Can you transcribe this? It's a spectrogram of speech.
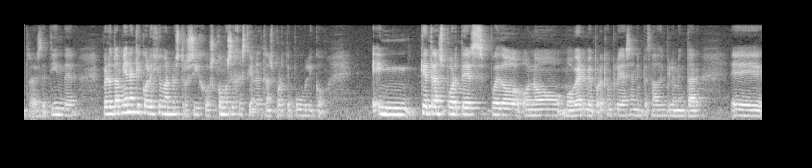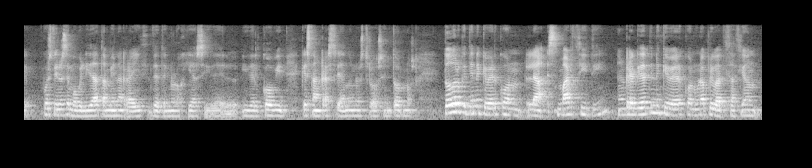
a través de Tinder, pero también a qué colegio van nuestros hijos, cómo se gestiona el transporte público, en qué transportes puedo o no moverme, por ejemplo ya se han empezado a implementar eh, cuestiones de movilidad también a raíz de tecnologías y del, y del COVID que están rastreando nuestros entornos. Todo lo que tiene que ver con la Smart City en realidad tiene que ver con una privatización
